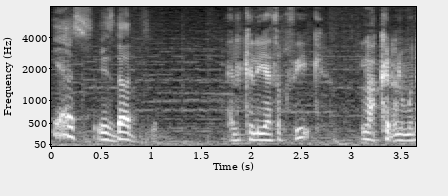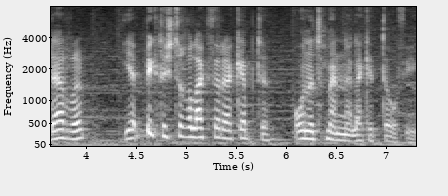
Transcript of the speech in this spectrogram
Yes, is that الكل يثق فيك لكن المدرب يبيك تشتغل أكثر يا كابتن ونتمنى لك التوفيق.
